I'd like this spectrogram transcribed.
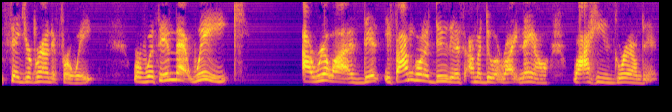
said, You're grounded for a week. Well, within that week, I realized this if I'm going to do this, I'm going to do it right now while he's grounded.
